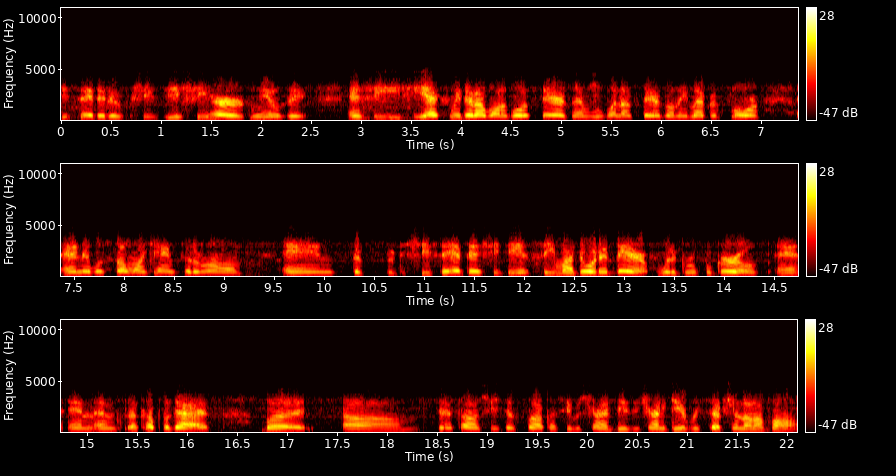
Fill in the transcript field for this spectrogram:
She said that it, she she heard music, and she she asked me that I want to go upstairs, and we went upstairs on the 11th floor, and it was someone came to the room, and the she said that she did see my daughter there with a group of girls and and, and a couple of guys, but um that's all she just saw because she was trying busy trying to get reception on her phone.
